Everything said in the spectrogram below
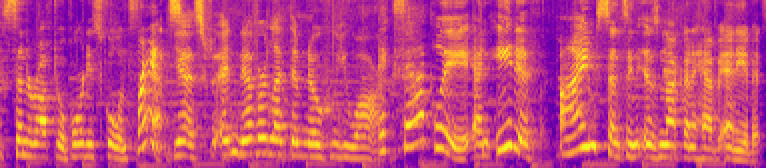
send her off to a boarding school in France. yes, and never let them know who you are. Exactly. And Edith, I'm sensing, is not going to have any of it.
